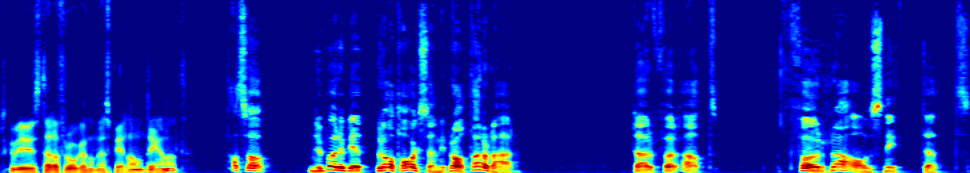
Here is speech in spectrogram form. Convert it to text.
ska vi ställa frågan om jag spelar någonting annat? Alltså, nu börjar det bli ett bra tag sedan vi pratade det här. Därför att förra avsnittet,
